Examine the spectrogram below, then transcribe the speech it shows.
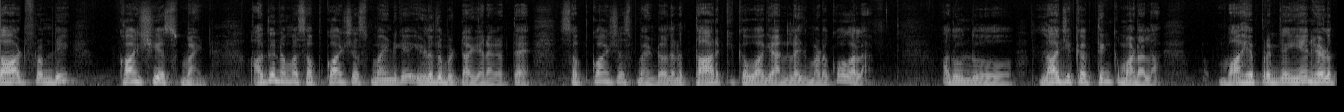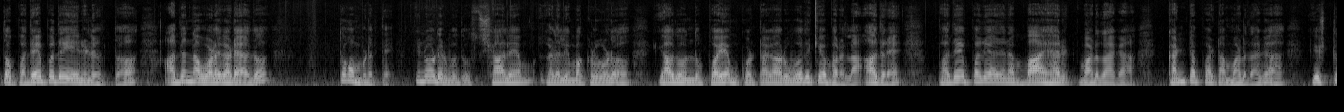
thought from the conscious mind ಅದು ನಮ್ಮ ಸಬ್ಕಾನ್ಷಿಯಸ್ ಮೈಂಡ್ಗೆ ಇಳಿದು ಬಿಟ್ಟಾಗ ಏನಾಗುತ್ತೆ? ಸಬ್ಕಾನ್ಷಿಯಸ್ ಮೈಂಡು ಅದನ್ನು ತಾರ್ಕಿಕವಾಗಿ ಅನಲೈಸ್ ಮಾಡೋಕ್ಕೆ ಹೋಗೋಲ್ಲ. ಅದೊಂದು ಲಾಜಿಕ್ಕಾಗಿ ಥಿಂಕ್ ಮಾಡಲ್ಲ. ಬಾಹ್ಯ ಪ್ರಜ್ಞೆ ಏನು ಹೇಳುತ್ತೋ, ಪದೇ ಪದೇ ಏನು ಹೇಳುತ್ತೋ, ಅದನ್ನು ಒಳಗಡೆ ಅದು ತೊಗೊಂಡ್ಬಿಡುತ್ತೆ. ನೀವು ನೋಡಿರ್ಬೋದು, ಶಾಲೆಗಳಲ್ಲಿ ಮಕ್ಕಳುಗಳು ಯಾವುದೋ ಒಂದು ಪೊಯಮ್ ಕೊಟ್ಟಾಗ ಅವರು ಓದಕ್ಕೆ ಬರಲ್ಲ. ಆದರೆ ಪದೇ ಪದೇ ಅದನ್ನು ಬಾಯ್ ಹರ್ಟ್ ಮಾಡಿದಾಗ, ಕಂಠಪಾಠ ಮಾಡಿದಾಗ ಎಷ್ಟು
